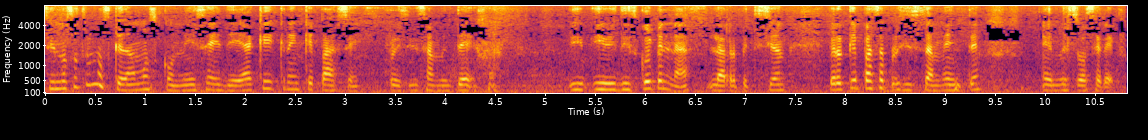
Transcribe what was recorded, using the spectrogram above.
si nosotros nos quedamos con esa idea, ¿qué creen que pase? Precisamente y, disculpen la, repetición, pero ¿qué pasa precisamente en nuestro cerebro?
